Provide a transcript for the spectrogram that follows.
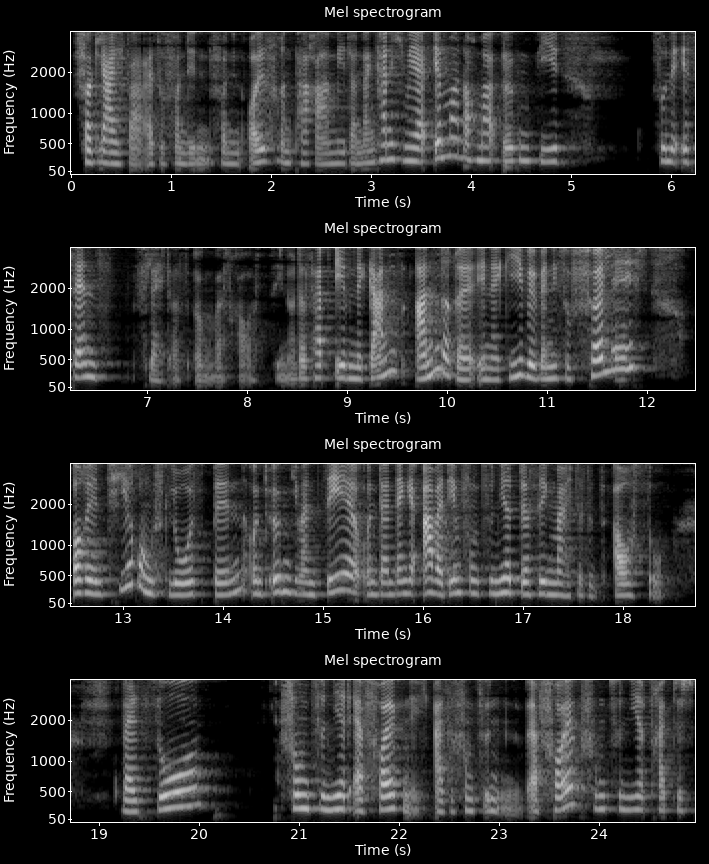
vergleichbar, also von den, von den äußeren Parametern, dann kann ich mir ja immer noch mal irgendwie so eine Essenz vielleicht aus irgendwas rausziehen. Und das hat eben eine ganz andere Energie, wie wenn ich so völlig orientierungslos bin und irgendjemand sehe und dann denke, ah, bei dem funktioniert, deswegen mache ich das jetzt auch so. Weil so funktioniert Erfolg nicht. Also funktio Erfolg funktioniert praktisch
